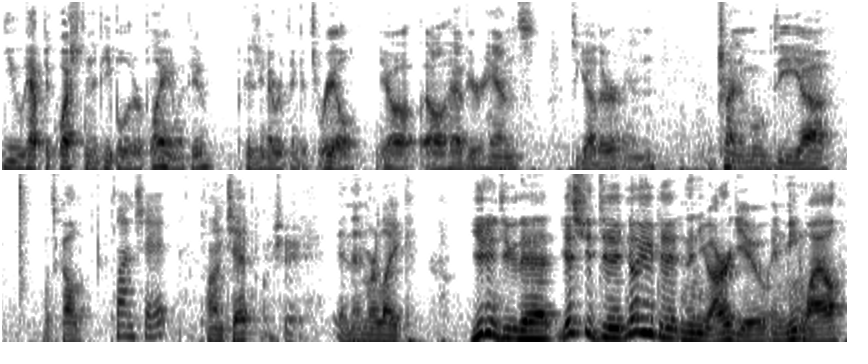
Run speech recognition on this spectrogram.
you have to question the people that are playing with you because you never think it's real. You all, all have your hands together and trying to move the uh, what's it called Planchette. planchette, Planche. and then we're like, "You didn't do that. Yes, you did. No, you did." And then you argue, and meanwhile.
